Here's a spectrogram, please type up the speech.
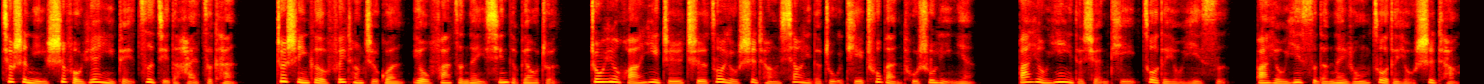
就是你是否愿意给自己的孩子看。这是一个非常直观又发自内心的标准。钟韵华一直持做有市场效益的主题出版图书理念。把有意义的选题做得有意思，把有意思的内容做得有市场，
